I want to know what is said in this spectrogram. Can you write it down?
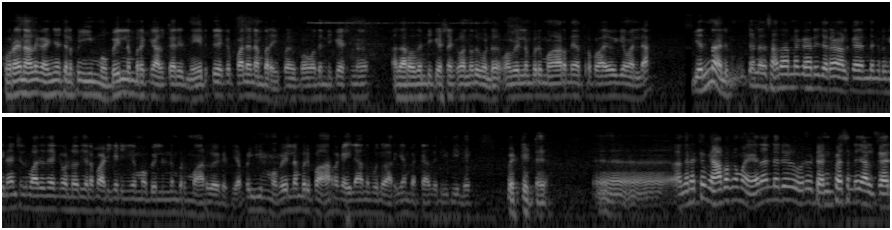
കുറേ നാൾ കഴിഞ്ഞാൽ ചിലപ്പോൾ ഈ മൊബൈൽ നമ്പറൊക്കെ ആൾക്കാർ നേരത്തെയൊക്കെ പല നമ്പർ ഇപ്പോൾ ഇപ്പോൾ ഒതന്റിക്കേഷന് ആധാർ ഒക്കെ വന്നതുകൊണ്ട് മൊബൈൽ നമ്പർ മാറുന്ന അത്ര പ്രായോഗികമല്ല. എന്നാലും ചില സാധാരണക്കാർ ചില ആൾക്കാർ എന്തെങ്കിലും ഫിനാൻഷ്യൽ ബാധ്യതയൊക്കെ ഉള്ളവർ ചിലപ്പോൾ അടിക്കടിക്ക് മൊബൈൽ നമ്പർ മാറുകയൊക്കെ ചെയ്യും. അപ്പോൾ ഈ മൊബൈൽ നമ്പർ ഇപ്പോൾ ആരുടെ കയ്യിലാന്ന് പോലും അറിയാൻ പറ്റാത്ത രീതിയിൽ പെട്ടിട്ട് അങ്ങനെയൊക്കെ വ്യാപകമായി. ഏതാണ്ട് ഒരു ഒരു ടെൻ പെർസെന്റേജ് ആൾക്കാർ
